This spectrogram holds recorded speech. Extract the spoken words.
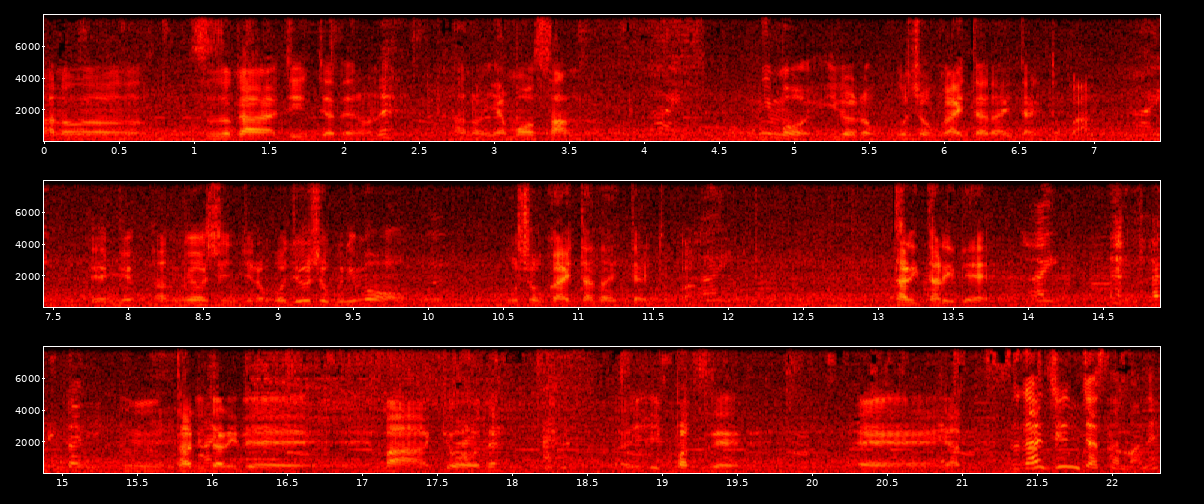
あの鈴鹿神社でのねあの山尾さんにもいろいろご紹介いただいたりとか、はい、えあの妙心寺のご住職にもご紹介いただいたりとか、はい、たりたりで、はい、たりたり、うん、たりたりで、はい、まあ今日ね、一発で、えー、や菅神社様ね。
